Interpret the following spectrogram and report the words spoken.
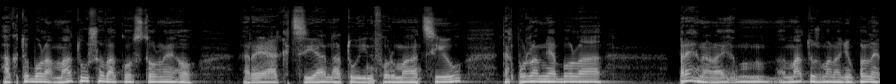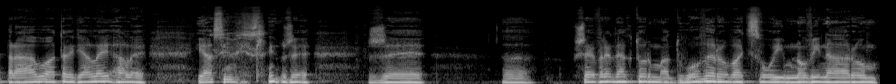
Ak to bola Matúšova kostolného reakcia na tú informáciu, tak podľa mňa bola prehnaná. Matúš má na ňu plné právo a tak ďalej, ale ja si myslím, že, že e, šéf-redaktor má dôverovať svojim novinárom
